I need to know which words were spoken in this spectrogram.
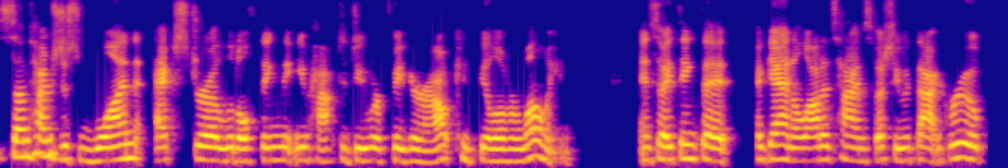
sometimes just one extra little thing that you have to do or figure out can feel overwhelming. And so I think that again, a lot of times, especially with that group,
